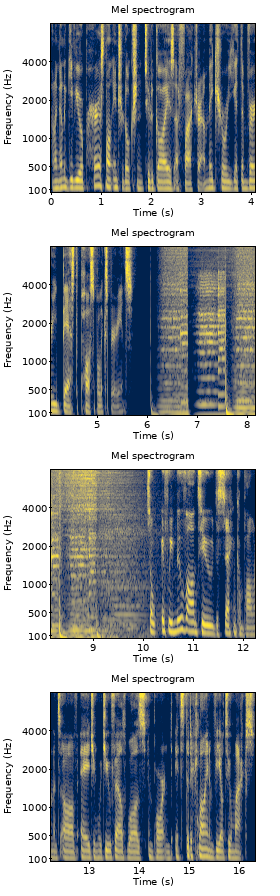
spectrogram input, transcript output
and I'm going to give you a personal introduction to the guys at Factor and make sure you get the very best possible experience. So, if we move on to the second component of aging, which you felt was important, it's the decline in VO2 max.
